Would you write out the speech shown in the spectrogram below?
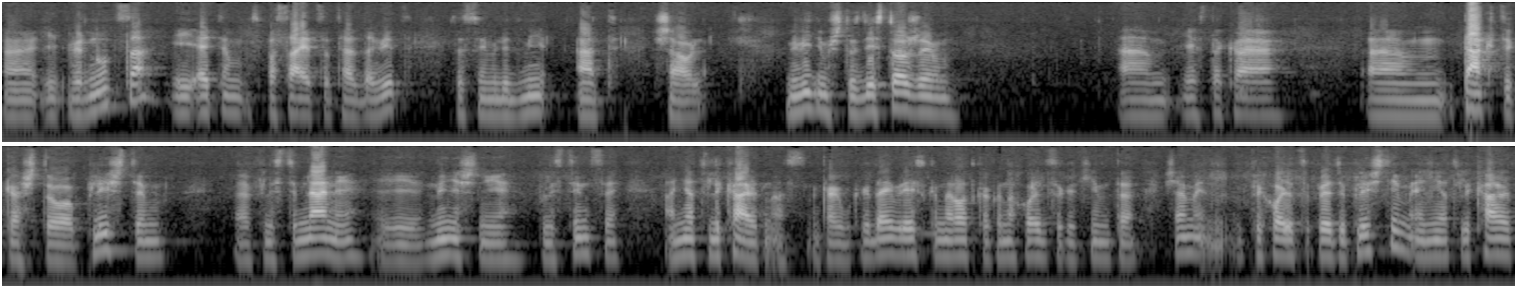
вернуться, и этим спасается царь Давид со своими людьми от Шауля. Мы видим, что здесь тоже э, есть такая э, тактика, что Плиштим, э, филистимляне и нынешние палестинцы – они отвлекают нас. Как бы, когда еврейский народ, как он находится каким-то вещами, приходится прежде плештим, и они отвлекают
